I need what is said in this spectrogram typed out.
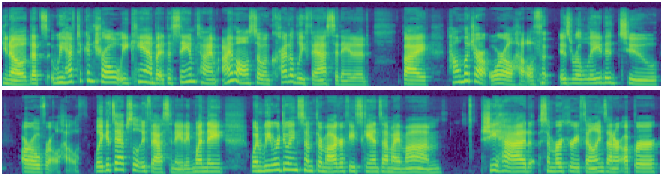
You know, that's we have to control what we can, but at the same time, I'm also incredibly fascinated by how much our oral health is related to our overall health. Like it's absolutely fascinating. When they when we were doing some thermography scans on my mom, she had some mercury fillings on her upper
